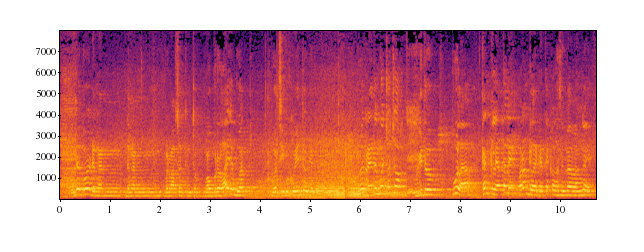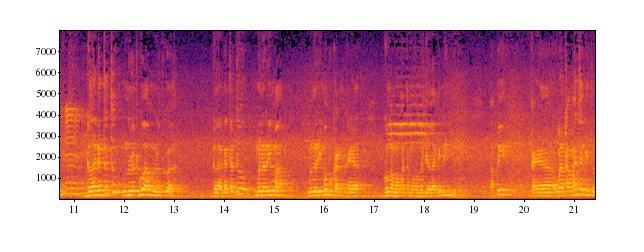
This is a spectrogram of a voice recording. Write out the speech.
Ya udah gue dengan dengan bermaksud untuk ngobrol aja buat buat si buku itu gitu. Ngobrol ternyata gue cocok. Begitu pula kan kelihatan ya orang gelagatnya kalau suka apa enggak ya. Hmm. Gelagatnya tuh menurut gua, menurut gua gelagatnya tuh menerima, menerima bukan kayak gua nggak mau ketemu sama dia lagi nih gitu. Tapi kayak welcome aja gitu.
